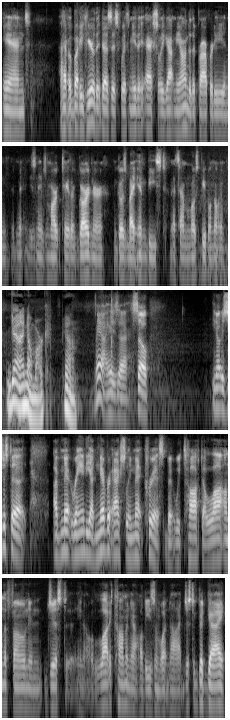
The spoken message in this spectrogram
And I have a buddy here that does this with me that actually got me onto the property, and his name's Mark Taylor Gardner. He goes by M Beast. That's how most people know him. Yeah, I know Mark. Yeah. Yeah, he's uh so you know, it's just a I've met Randy. I've never actually met Chris, but we talked a lot on the phone and just you know a lot of commonalities and whatnot. Just a good guy.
